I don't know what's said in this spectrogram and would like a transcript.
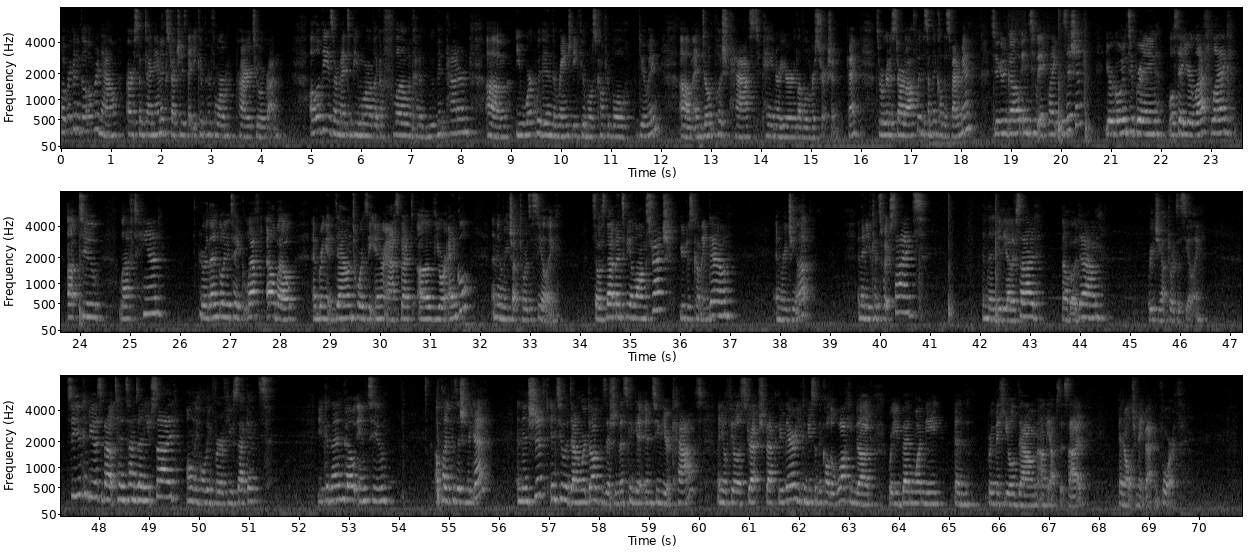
What we're going to go over now are some dynamic stretches that you can perform prior to a run. All of these are meant to be more of like a flow and kind of movement pattern. Um, you work within the range that you feel most comfortable doing um, and don't push past pain or your level of restriction, okay? So we're gonna start off with something called the Spider-Man. So you're gonna go into a plank position. You're going to bring, we'll say your left leg up to left hand. You're then going to take left elbow and bring it down towards the inner aspect of your ankle and then reach up towards the ceiling. So it's not meant to be a long stretch. You're just coming down and reaching up. And then you can switch sides and then do the other side, elbow down, reaching up towards the ceiling. So you can do this about 10 times on each side, only holding for a few seconds. You can then go into a plank position again, and then shift into a downward dog position. This can get into your calves, and you'll feel a stretch back through there. You can do something called a walking dog, where you bend one knee and bring the heel down on the opposite side and alternate back and forth.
